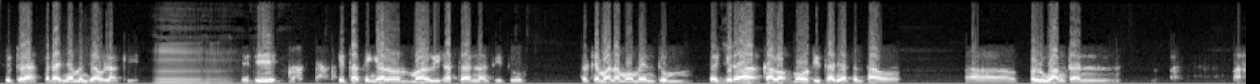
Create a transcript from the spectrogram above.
sudah trennya menjauh lagi. Mm, mm. Jadi kita tinggal melihat dan nanti itu bagaimana momentum. Saya Ya. kira kalau mau ditanya tentang uh, peluang dan uh,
